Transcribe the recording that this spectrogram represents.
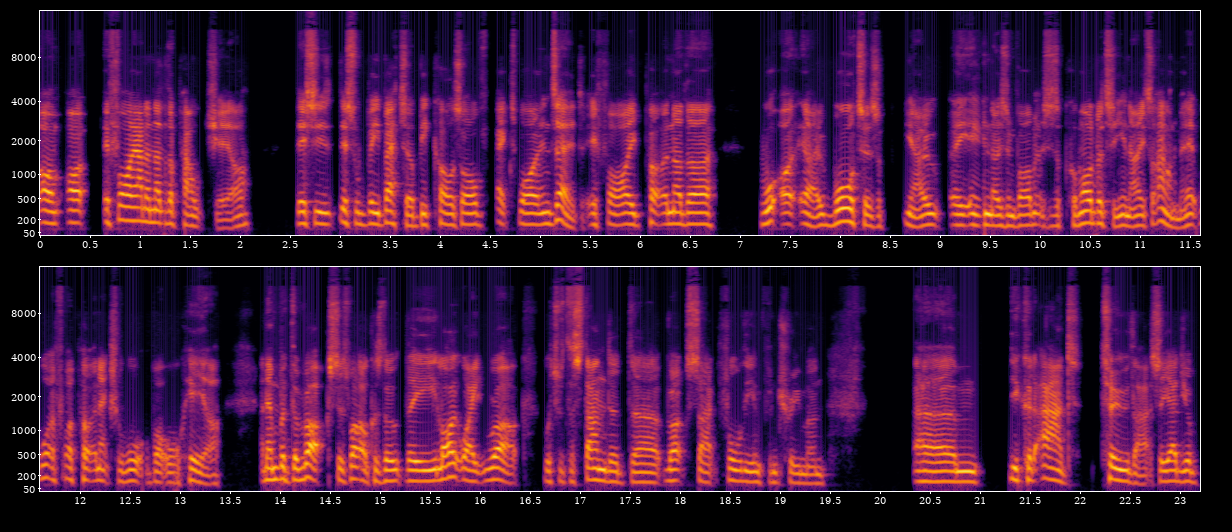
um, I, if I had another pouch here, this is this would be better because of X, Y, and Z. If I put another what you know, water's you know in those environments is a commodity. You know, it's like, hang on a minute, what if I put an extra water bottle here? And then with the rucks as well, because the, the lightweight ruck, which was the standard uh, rucksack for the infantryman, um, you could add to that. So you had your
